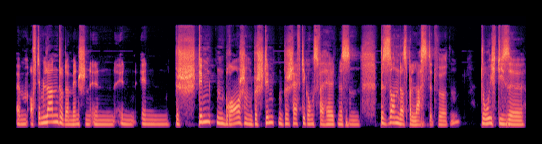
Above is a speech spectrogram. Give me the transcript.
ähm, auf dem Land oder Menschen in, in, in bestimmten Branchen, bestimmten Beschäftigungsverhältnissen besonders belastet würden durch diese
